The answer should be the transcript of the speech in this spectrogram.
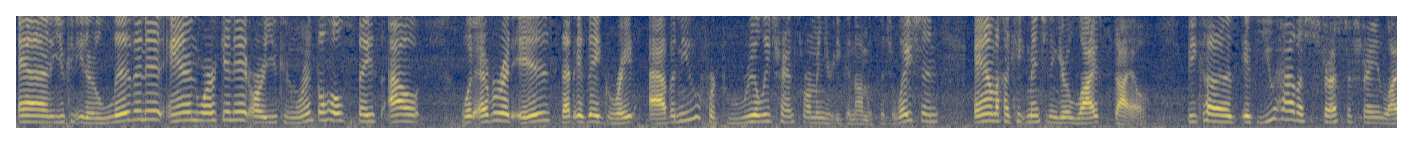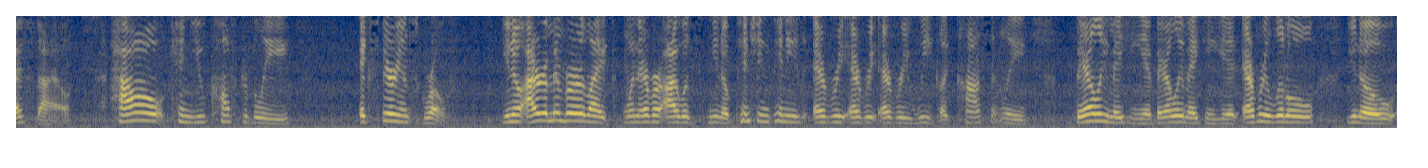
and you can either live in it and work in it or you can rent the whole space out. Whatever it is that is a great avenue for really transforming your economic situation and like i keep mentioning your lifestyle. Because if you have a stressed or strained lifestyle how can you comfortably experience growth. You know, I remember like whenever I was, you know, pinching pennies every every every week, like constantly barely making it, barely making it, every little, you know,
